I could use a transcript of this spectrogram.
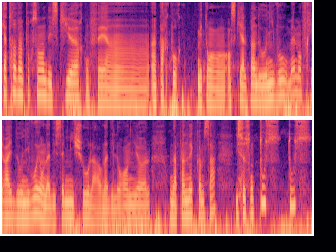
80% des skieurs qui ont fait un, parcours, mettons en, ski alpin de haut niveau, ou même en freeride de haut niveau, et on a des Sem Michaud là, on a des Laurent Niol, on a plein de mecs comme ça, ils se sont tous, tous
